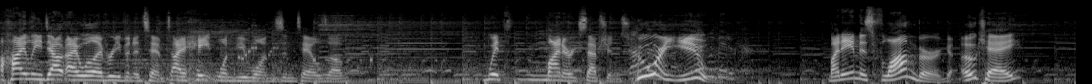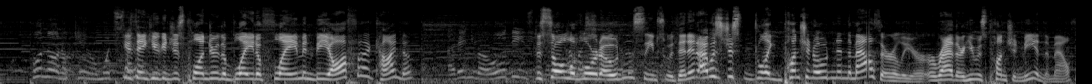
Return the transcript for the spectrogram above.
I highly doubt I will ever even attempt. I hate 1v1s in Tales of. With minor exceptions. Who are you? My name is Flamberg. Okay. You think you can just plunder the Blade of Flame and be off? Uh, kinda. The soul of Lord Odin sleeps within it. I was just, like, punching Odin in the mouth earlier. Or rather, he was punching me in the mouth.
